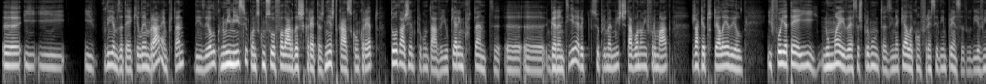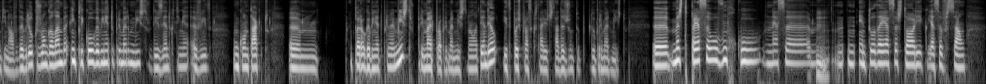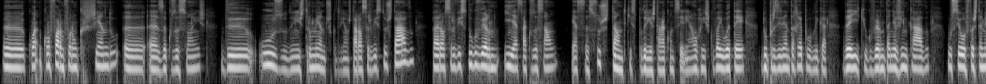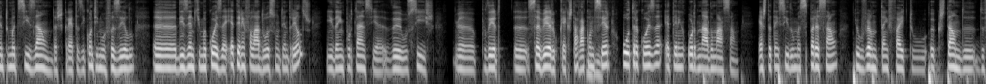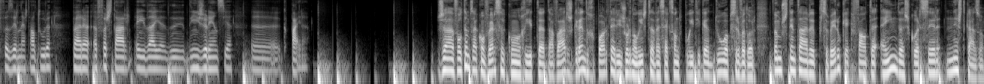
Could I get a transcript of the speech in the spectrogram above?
Uh, e, e, e, podíamos até aqui lembrar, é importante dizê-lo, que no início, quando se começou a falar das secretas, neste caso concreto, toda a gente perguntava, e o que era importante uh, uh, garantir era se o Primeiro-Ministro estava ou não informado, já que a tutela é dele. E foi até aí, no meio dessas perguntas e naquela conferência de imprensa do dia 29 de abril, que João Galamba implicou o gabinete do Primeiro-Ministro, dizendo que tinha havido um contacto um, para o gabinete do Primeiro-Ministro, primeiro para o Primeiro-Ministro não atendeu e depois para o Secretário de Estado adjunto do, Primeiro-Ministro. Uh, mas depressa houve um recuo nessa, hum. em toda essa história e essa versão, uh, conforme foram crescendo uh, as acusações de uso de instrumentos que deviam estar ao serviço do Estado para o serviço do governo. E essa acusação, essa sugestão de que isso poderia estar a acontecer e não o risco veio até do Presidente da República. Daí que o governo tenha vincado o seu afastamento de uma decisão das secretas e continua a fazê-lo, uh, dizendo que uma coisa é terem falado do assunto entre eles e da importância de o SIS uh, poder uh, saber o que é que estava a acontecer, uhum. outra coisa é terem ordenado uma ação. Esta tem sido uma separação que o governo tem feito a questão de, de fazer nesta altura para afastar a ideia de, de ingerência uh, que paira. Já voltamos à conversa com Rita Tavares, grande repórter e jornalista da secção de política do Observador. Vamos tentar perceber o que é que falta ainda esclarecer neste caso.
